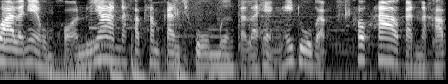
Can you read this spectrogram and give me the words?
ว่าแล้วเนี่ยผมขออนุญาตนะครับทำการโชว์เมืองแต่ละแห่งให้ดูแบบคร่าวๆกันนะครับ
